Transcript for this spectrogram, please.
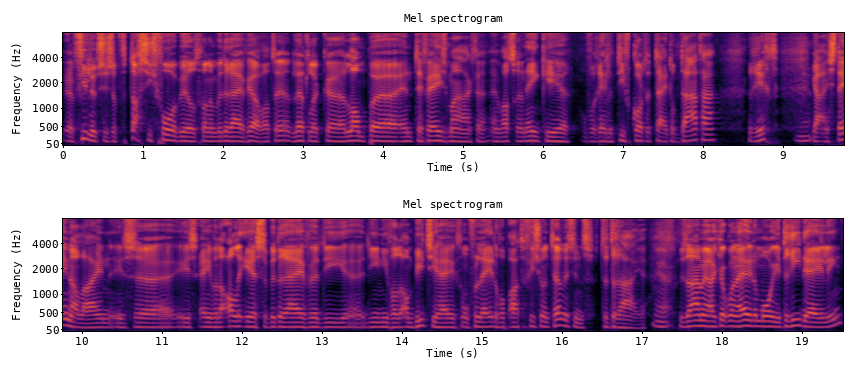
Uh, Philips is een fantastisch voorbeeld van een bedrijf ja, wat hè, letterlijk uh, lampen en tv's maakte. En wat er in één keer of een relatief korte tijd op data richt. Ja, ja en Stena Line is, uh, is een van de allereerste bedrijven die, die in ieder geval de ambitie heeft om volledig op artificial intelligence te draaien. Ja. Dus daarmee had je ook een hele mooie driedeling.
